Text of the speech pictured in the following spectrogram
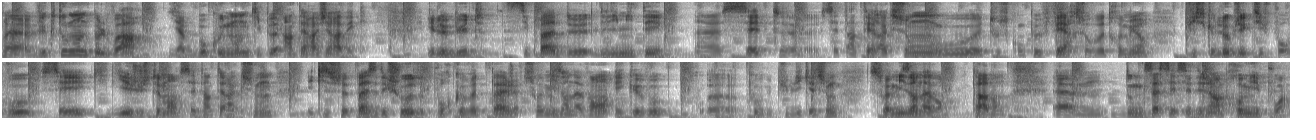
euh, vu que tout le monde peut le voir, il y a beaucoup de monde qui peut interagir avec. Et le but, c'est pas de limiter euh, cette, euh, cette, interaction ou euh, tout ce qu'on peut faire sur votre mur, puisque l'objectif pour vous, c'est qu'il y ait justement cette interaction et qu'il se passe des choses pour que votre page soit mise en avant et que vos publications soient mises en avant. Pardon. donc ça, c'est déjà un premier point.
